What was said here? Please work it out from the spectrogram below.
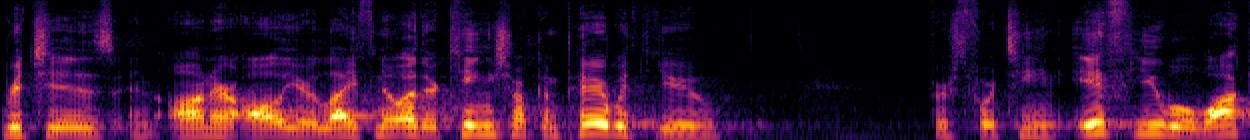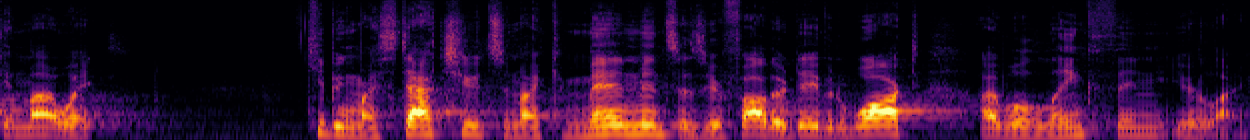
riches and honor all your life. No other king shall compare with you. Verse 14 If you will walk in my ways, keeping my statutes and my commandments as your father David walked, I will lengthen your life.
